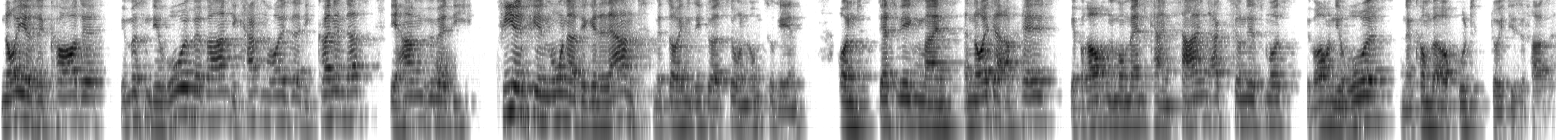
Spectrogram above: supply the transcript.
neue Rekorde. Wir müssen die Ruhe bewahren. Die Krankenhäuser, die können das. Die haben über die vielen, vielen Monate gelernt, mit solchen Situationen umzugehen. Und deswegen mein erneuter Appell, wir brauchen im Moment keinen Zahlenaktionismus, wir brauchen die Ruhe und dann kommen wir auch gut durch diese Phase.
